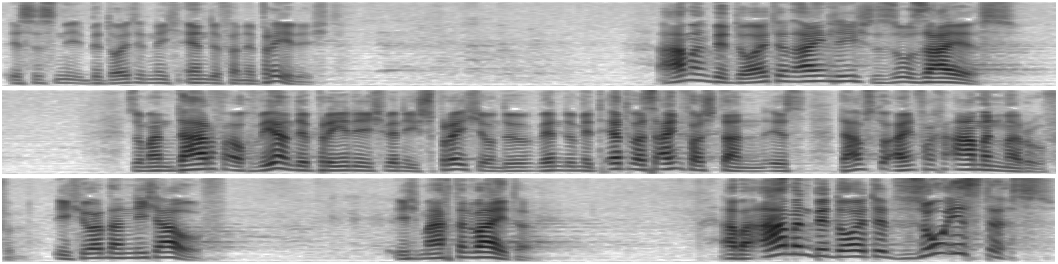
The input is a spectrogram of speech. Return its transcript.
ist es nicht, bedeutet nicht Ende von der Predigt. Amen bedeutet eigentlich, so sei es. So man darf auch während der Predigt, wenn ich spreche und du, wenn du mit etwas einverstanden bist, darfst du einfach Amen mal rufen. Ich höre dann nicht auf. Ich mache dann weiter. Aber Amen bedeutet, so ist es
